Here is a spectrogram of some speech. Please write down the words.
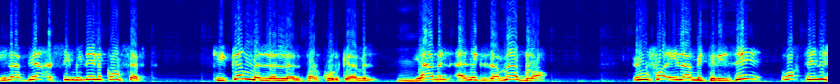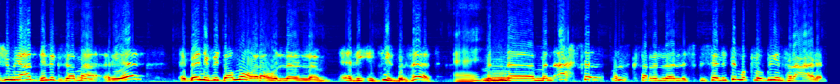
il a bien assimilé les concepts كي يكمل ال parcours كامل. يعمل un examen blanc une fois il a maîtrisé وقت ينجم يعدي ال examen réel bien évidemment راهو هذه ITIL بالذات. من من أحسن من أكثر ال spécialités مطلوبين في العالم.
